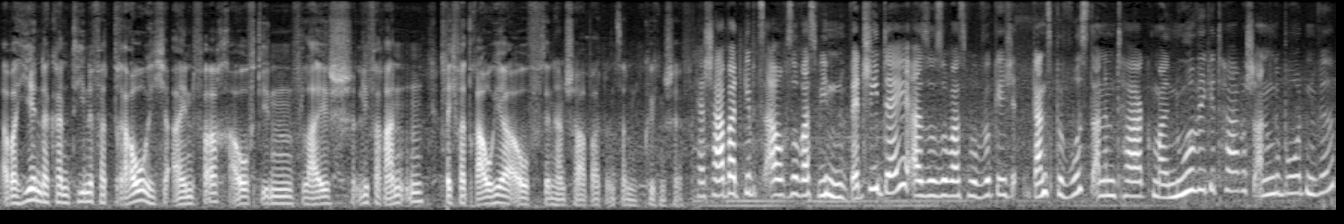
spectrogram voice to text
Aber hier in der Kantine vertraue ich einfach auf den Fleischlieferanten. Ich vertraue hier auf den Herrn Schabert, unseren Küchenchef. Herr Schabert, gibt es auch sowas wie einen Veggie Day? Also sowas, wo wirklich ganz bewusst an einem Tag mal nur vegetarisch angeboten wird?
